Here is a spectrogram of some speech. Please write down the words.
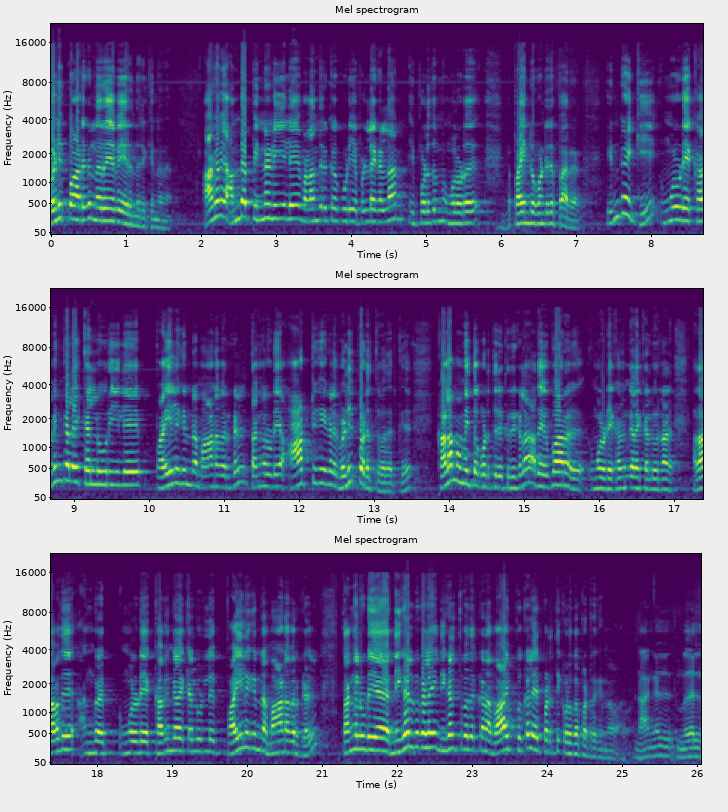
வெளிப்பாடுகள் நிறையவே இருந்திருக்கின்றன. ஆகவே அந்த பின்னணியிலே வளர்ந்திருக்கக்கூடிய பிள்ளைகள்லாம் இப்பொழுதும் உங்களோடு பயின்று கொண்டிருப்பார்கள். இன்றைக்கு உங்களுடைய கவின்கலை கல்லூரியிலே பயிலுகின்ற மாணவர்கள் தங்களுடைய ஆற்றுகைகளை வெளிப்படுத்துவதற்கு களம் அமைத்து கொடுத்திருக்கிறீர்களா? அதை எவ்வாறு உங்களுடைய கவின்கலை கல்லூரினால் அதாவது உங்கள் உங்களுடைய கவின்கலை கல்லூரியில் பயிலுகின்ற மாணவர்கள் தங்களுடைய நிகழ்வுகளை நிகழ்த்துவதற்கான வாய்ப்புகள் ஏற்படுத்தி கொடுக்கப்பட்டிருக்கின்றன? நாங்கள் முதல்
